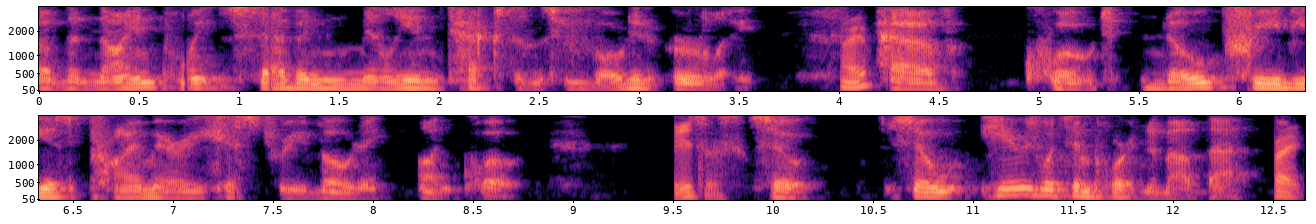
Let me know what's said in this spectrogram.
of the nine point seven million Texans who voted early right. have quote no previous primary history voting unquote. Jesus. So so here's what's important about that. Right.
